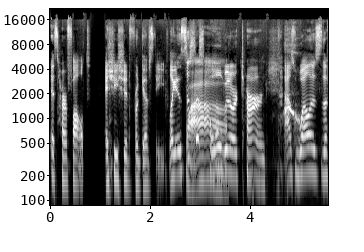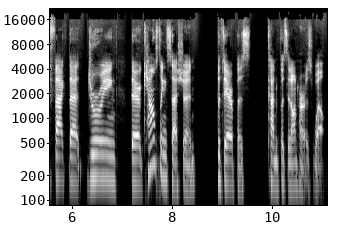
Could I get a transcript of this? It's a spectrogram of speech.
it's her fault and she should forgive Steve. Like it's just wow. this whole weird turn, as well as the fact that during their counseling session, the therapist kind of puts it on her as well.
